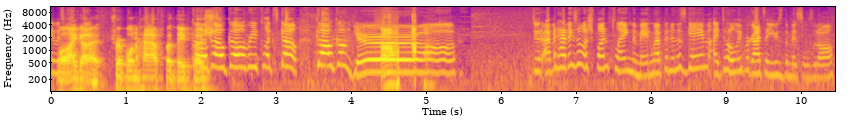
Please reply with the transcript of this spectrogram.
was Well, I got it. a triple and a half, but they Go, pushed. go, go, Reef-Lux, go, go, go, yeah! Dude, I've been having so much fun playing the main weapon in this game, I totally forgot to use the missiles at all.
